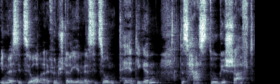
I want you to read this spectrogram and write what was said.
Investition, eine fünfstellige Investition tätigen. Das hast du geschafft.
